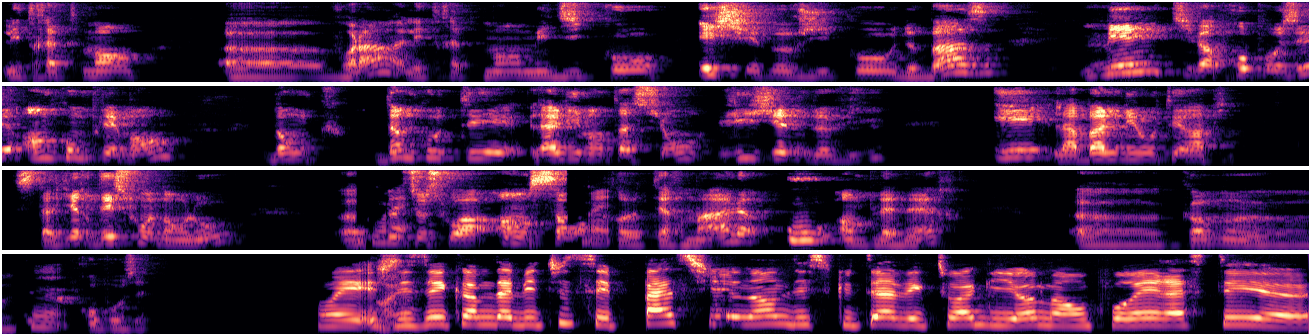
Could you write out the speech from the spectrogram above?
les traitements, euh, voilà, les traitements médicaux et chirurgicaux de base, mais qui va proposer en complément, donc d'un côté l'alimentation, l'hygiène de vie et la balnéothérapie, c'est-à-dire des soins dans l'eau, euh, que ce soit en centre thermal ou en plein air, euh, comme mm. proposé. Oui, je disais comme d'habitude, c'est passionnant de discuter avec toi, Guillaume. On pourrait rester euh,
